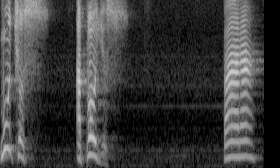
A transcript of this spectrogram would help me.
muchos apoyos para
